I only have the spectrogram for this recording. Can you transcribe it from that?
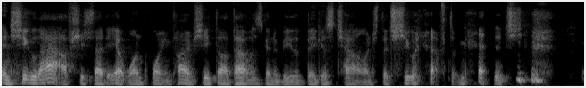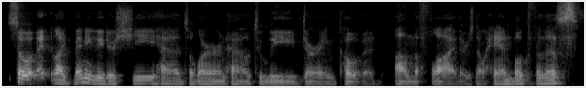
and she laughed. She said, yeah, at one point in time, she thought that was going to be the biggest challenge that she would have to manage so eh, like many leaders she had to learn how to lead during covid on the fly. There's no handbook for this.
